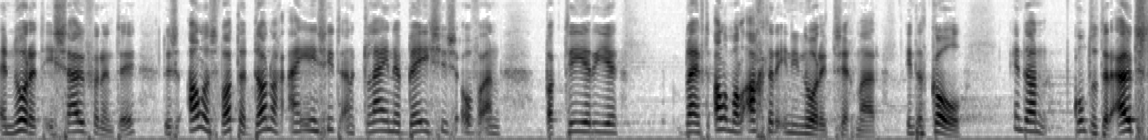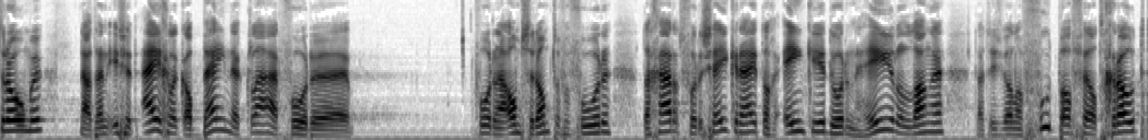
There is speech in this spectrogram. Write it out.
En Norrit is zuiverend, hè. Dus alles wat er dan nog in zit aan kleine beestjes of aan bacteriën, blijft allemaal achter in die Norrit, zeg maar. In dat kool. En dan komt het eruit stromen. Nou, dan is het eigenlijk al bijna klaar voor, eh, voor naar Amsterdam te vervoeren. Dan gaat het voor de zekerheid nog één keer door een hele lange, dat is wel een voetbalveld groot,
